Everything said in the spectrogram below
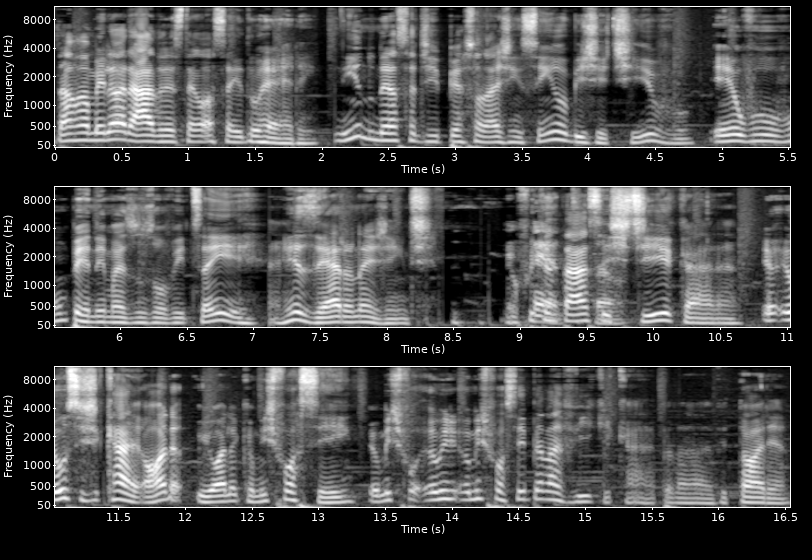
dá uma melhorada nesse negócio aí do Eren. Indo nessa de personagem sem objetivo, eu vou. Vamos perder mais uns ouvintes aí? Rezero, né, gente? Eu fui É, tentar total. assistir, cara. Eu, eu assisti, cara, olha, e olha que eu me esforcei. Eu me, esfor- eu, me, eu me esforcei pela Vicky, cara, pela Vitória,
